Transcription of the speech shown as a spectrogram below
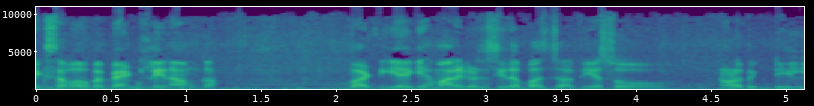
एक सब है बेंटली नाम का। बट ये है कि हमारे घर से सीधा बस जाती है so not a big deal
